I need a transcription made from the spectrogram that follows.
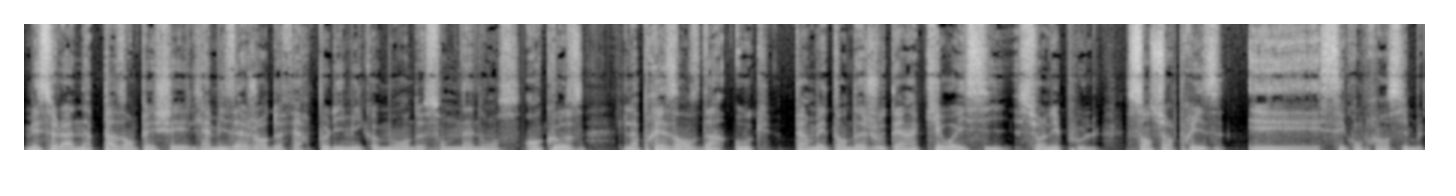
Mais cela n'a pas empêché la mise à jour de faire polémique au moment de son annonce. En cause, la présence d'un hook permettant d'ajouter un KYC sur les pools. Sans surprise, et c'est compréhensible,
